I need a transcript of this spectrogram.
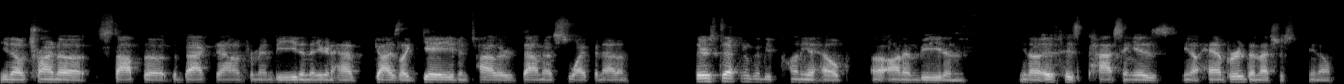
you know, trying to stop the the back down from Embiid, and then you're gonna have guys like Gabe and Tyler down there swiping at him. There's definitely gonna be plenty of help uh, on Embiid, and you know, if his passing is you know hampered, then that's just you know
